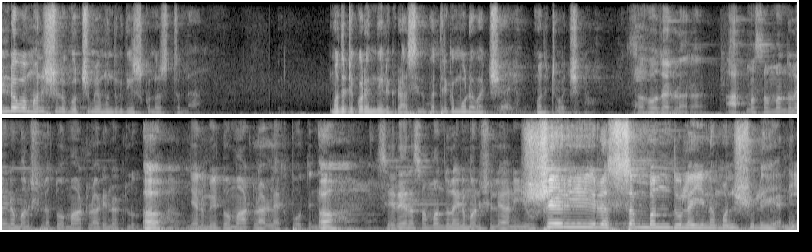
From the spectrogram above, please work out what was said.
రెండవ మనుషుని గురించి మేము ముందుకు తీసుకుని వస్తున్నా. మొదటి కొరిందీలకు రాసిన పత్రిక మూడవ అధ్యాయం మొదటి వచ్చిన సహోదరులారా ఆత్మ సంబంధులైన మనుషులతో మాట్లాడినట్లు నేను మీతో మాట్లాడలేకపోతే శరీర సంబంధులైన మనుషులే అని శరీర సంబంధులైన మనుషులే అని.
